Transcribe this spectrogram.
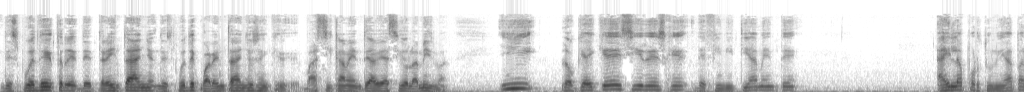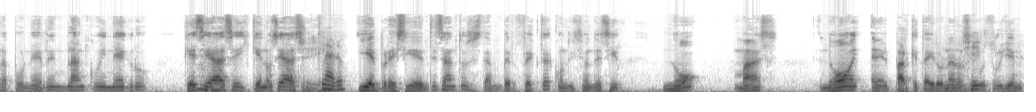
Después de, tre- de 30 años, después de 40 años en que básicamente había sido la misma. Y lo que hay que decir es que definitivamente hay la oportunidad para poner en blanco y negro qué se hace y qué no se hace. Claro. Y el presidente Santos está en perfecta condición de decir no más, no en el Parque Tayrona no Sí. se construyen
